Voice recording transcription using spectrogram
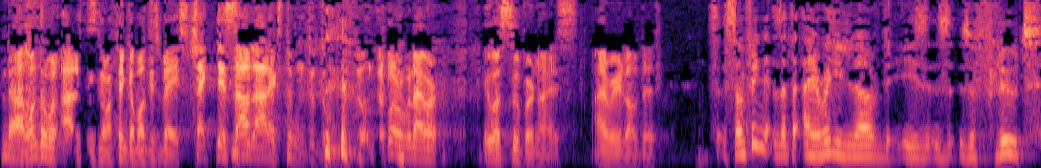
No. I wonder what Alex is going to think about this bass. Check this out, Alex. Or whatever. It was super nice. I really loved it. Something that I really loved is the flute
